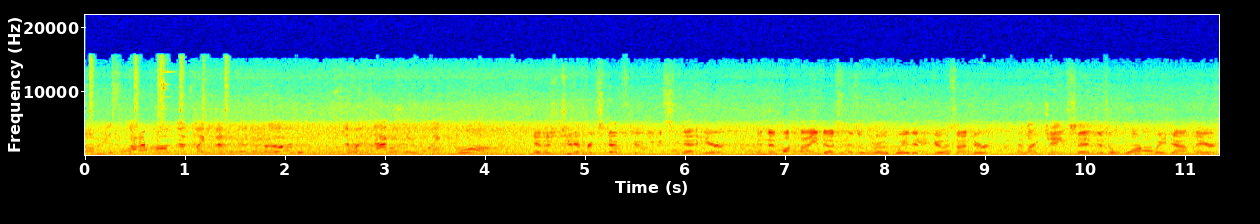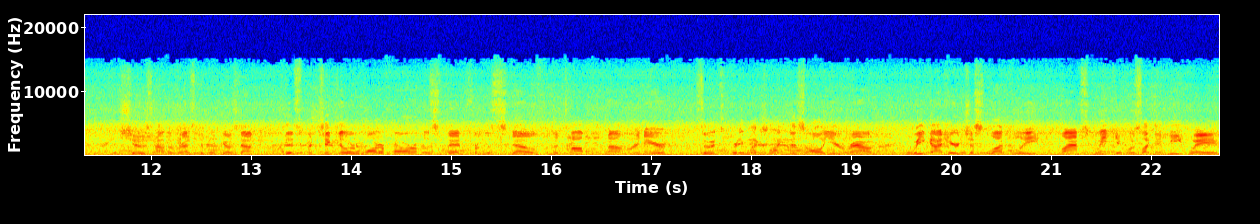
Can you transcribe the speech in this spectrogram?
Um, This waterfall goes like under the road, so it's actually really cool. yeah, there's two different steps to it. You can see that here, and then behind us is a roadway that it goes under. And like Jane said, there's a walkway down there that shows how the rest of it goes down. This particular waterfall is fed from the snow from the top of Mount Rainier, so it's pretty much like this all year round. We got here just luckily last week. It was like a heat wave,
